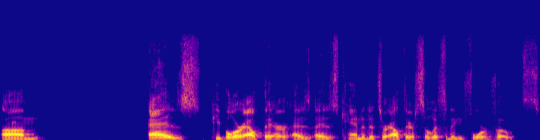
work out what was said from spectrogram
Um, as people are out there, as as candidates are out there soliciting for votes,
